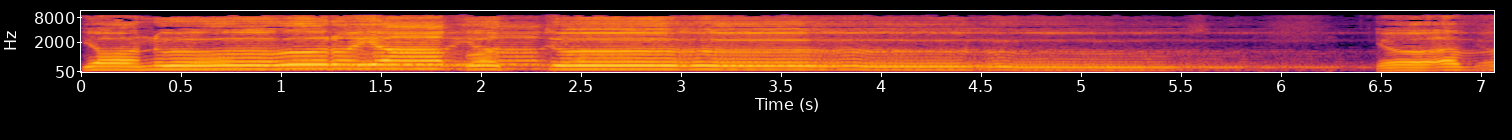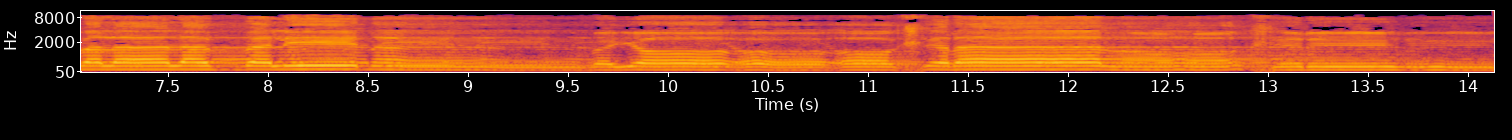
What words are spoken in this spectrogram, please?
يا نور يا قدوس. يا أول الأولين ويا آخر الآخرين.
